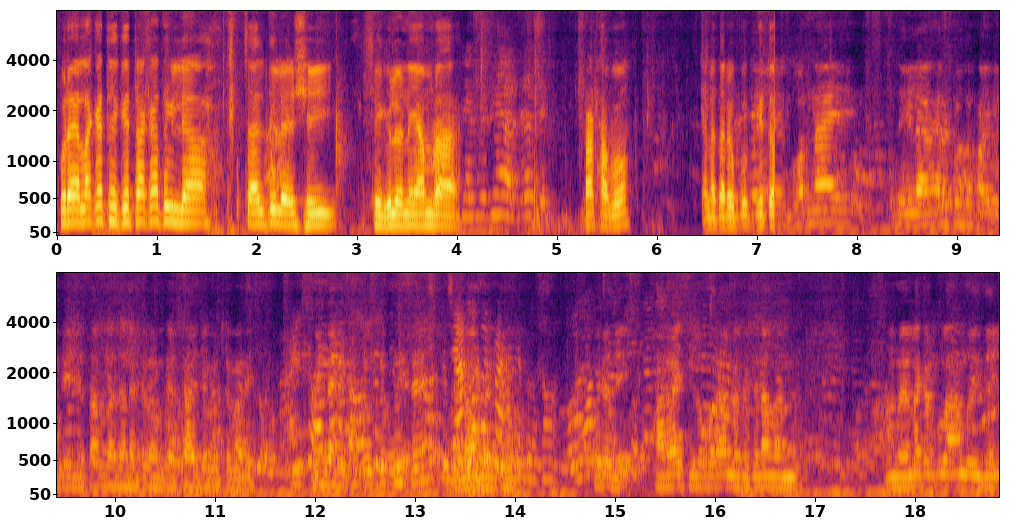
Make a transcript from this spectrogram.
পুরো এলাকা থেকে টাকা তুইলা চাল তুলে সেই সেগুলো নিয়ে আমরা পাঠাবো। কেন তার উপকৃত? বন্যায় সাহায্য করতে পারে। উদ্যোগ নিছে আমরা একটু করে দিই। হারাই ছিল পরে আমরা আমরা আমরা এলাকারগুলো আমরাই যাই।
